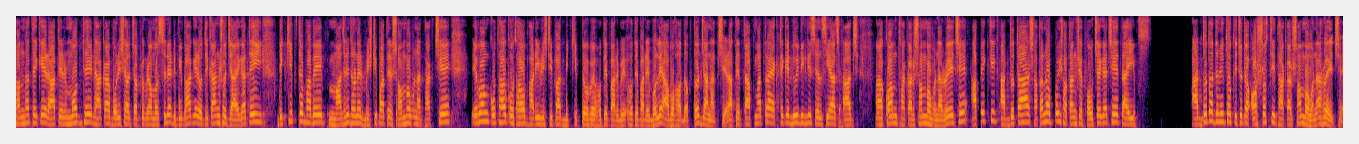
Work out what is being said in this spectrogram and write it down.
সন্ধ্যা থেকে রাতের মধ্যে ঢাকা, বরিশাল, চট্টগ্রাম ও সিলেট বিভাগের অধিকাংশ জায়গাতেই বিক্ষিপ্তভাবে মাঝারি ধরনের বৃষ্টিপাতের সম্ভাবনা থাকছে এবং কোথাও কোথাও ভারী বৃষ্টিপাত বিক্ষিপ্তভাবে হতে পারবে, হতে পারে বলে আবহাওয়া দপ্তর জানাচ্ছে। রাতের তাপমাত্রা এক থেকে দুই ডিগ্রি সেলসিয়াস আজ কম থাকার সম্ভাবনা রয়েছে। আপেক্ষিক আর্দ্রতা সাতানব্বই শতাংশে পৌঁছে গেছে, তাই আর্দ্রতাজনিত কিছুটা অস্বস্তি থাকার সম্ভাবনা রয়েছে।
